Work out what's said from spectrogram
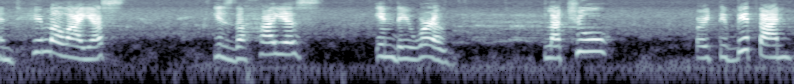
and Himalayas is the highest in the world. Plateau or Tibetan,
